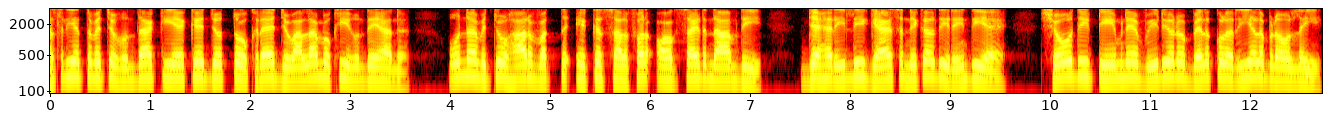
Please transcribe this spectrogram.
ਅਸਲੀਅਤ ਵਿੱਚ ਹੁੰਦਾ ਕੀ ਹੈ ਕਿ ਜੋ ਧੋਖਰੇ ਜਵਾਲਾਮੁਖੀ ਹੁੰਦੇ ਹਨ, ਉਹਨਾਂ ਵਿੱਚੋਂ ਹਰ ਵਕਤ ਇੱਕ ਸਲਫਰ ਆਕਸਾਈਡ ਨਾਮ ਦੀ ਜ਼ਹਿਰੀਲੀ ਗੈਸ ਨਿਕਲਦੀ ਰਹਿੰਦੀ ਹੈ। ਸ਼ੋਅ ਦੀ ਟੀਮ ਨੇ ਵੀਡੀਓ ਨੂੰ ਬਿਲਕੁਲ ਰੀਅਲ ਬਣਾਉਣ ਲਈ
